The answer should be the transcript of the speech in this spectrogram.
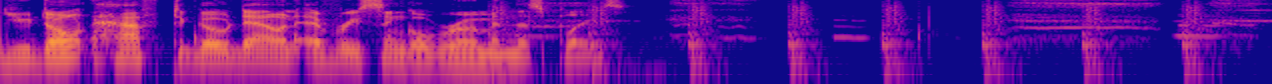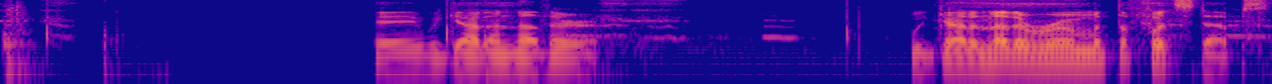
you don't have to go down every single room in this place. Okay, we got another we got another room with the footsteps.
